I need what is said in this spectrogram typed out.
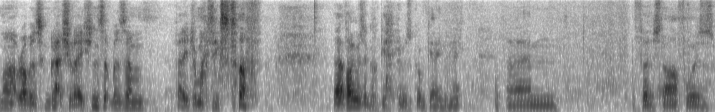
Mark Robins, congratulations. That was um, very dramatic stuff. Uh, I thought it was a good game. It was a good game, Nick. Um, the first half was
